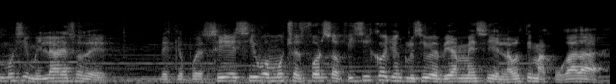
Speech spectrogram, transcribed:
muy similar eso de, que pues sí, sí hubo mucho esfuerzo físico. Yo inclusive vi a Messi en la última jugada.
